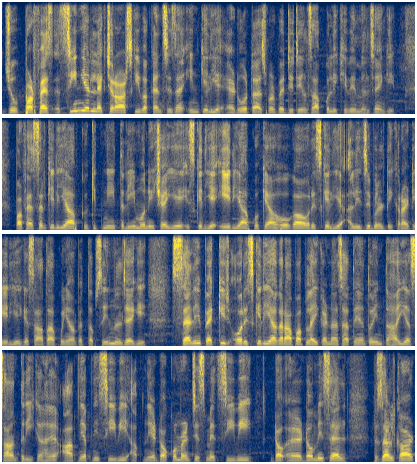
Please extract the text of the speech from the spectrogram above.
जो प्रोफेस सीनियर लेक्चरार्स की वैकेंसीज़ हैं, इनके लिए एडवर्टाइजमेंट पर डिटेल्स आपको लिखी हुई मिल जाएँगी। प्रोफेसर के लिए आपको कितनी तलीम होनी चाहिए, इसके लिए एरिया आपको क्या होगा, और इसके लिए एलिजिबिलिटी क्राइटेरिया के साथ आपको यहाँ पे तफसील मिल जाएगी। सैलरी पैकेज और इसके लिए अगर आप अप्लाई करना चाहते हैं तो इंतहाई आसान तरीका है। आपने अपनी सीवी अपने डॉक्यूमेंट जिसमें सीवी डोमिसल रिज़ल्ट कार्ड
